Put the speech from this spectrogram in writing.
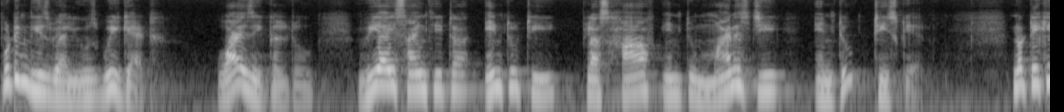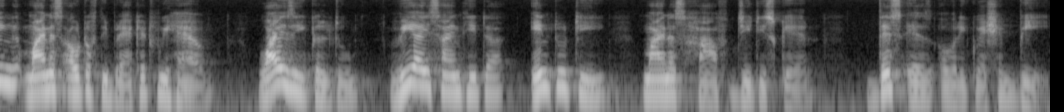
Putting these values we get y is equal to Vi sin theta into t plus half into minus g into t square. Now taking minus out of the bracket we have y is equal to Vi sin theta into t minus half gt square. This is our equation B.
